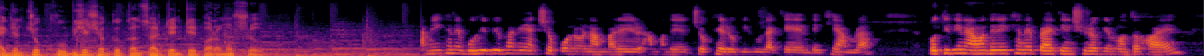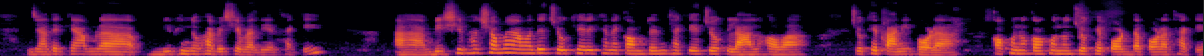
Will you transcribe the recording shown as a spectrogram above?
একজন চক্ষু বিশেষজ্ঞ কনসালটেন্টের পরামর্শ। আমি এখানে বহির্বিভাগে একশো পনেরো নাম্বারের আমাদের চোখের রোগীগুলাকে দেখি আমরা। প্রতিদিন আমাদের এখানে প্রায় তিনশো রোগীর মতো হয়, যাদেরকে আমরা বিভিন্নভাবে সেবা দিয়ে থাকি। বেশিরভাগ সময় আমাদের চোখের এখানে কমপ্লেন থাকে, চোখ লাল হওয়া, চোখে পানি পড়া, কখনো কখনো চোখে পর্দা পড়া থাকে।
